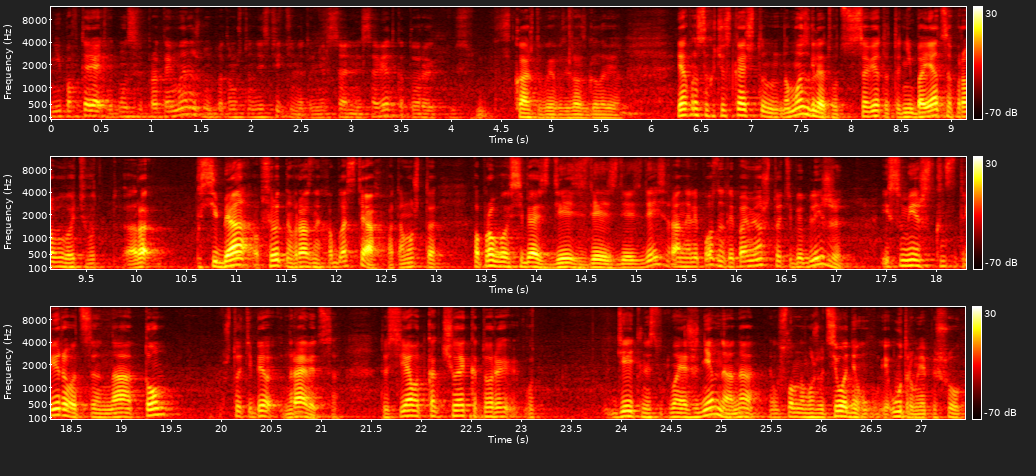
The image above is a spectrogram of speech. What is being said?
не повторять вот мысль про тайм-менеджмент, потому что он действительно это универсальный совет, который в каждого возвелась в голове. Я просто хочу сказать, что, на мой взгляд, вот совет это не бояться пробовать вот себя абсолютно в разных областях, потому что попробовав себя здесь, здесь, здесь, здесь, рано или поздно ты поймешь, что тебе ближе, и сумеешь сконцентрироваться на том, что тебе нравится. То есть я вот как человек, который вот, деятельность моя ежедневная, она, условно, может быть, сегодня утром я пишу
